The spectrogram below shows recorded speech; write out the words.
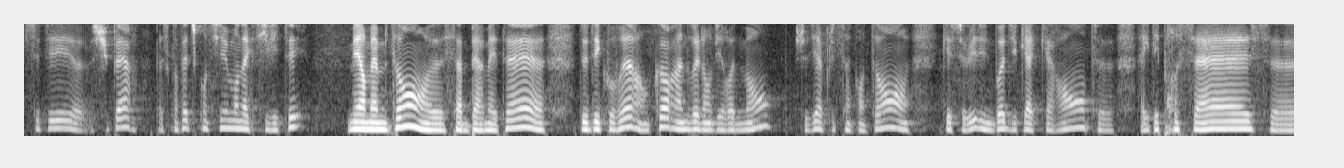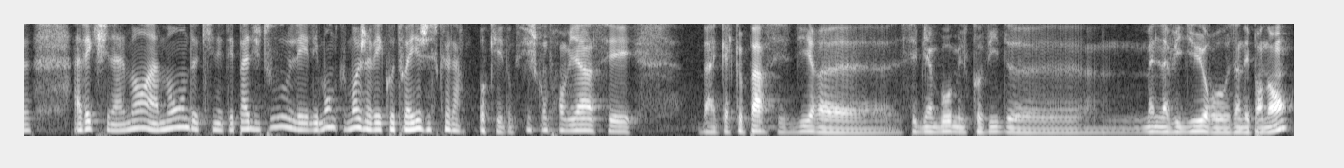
c'était euh, super parce qu'en fait, je continuais mon activité, mais en même temps, euh, ça me permettait euh, de découvrir encore un nouvel environnement. Je te dis à plus de 50 ans, qui est celui d'une boîte du CAC 40, avec des process, avec finalement un monde qui n'était pas du tout les, les mondes que moi j'avais côtoyés jusque-là. Ok, donc si je comprends bien, c'est ben, quelque part, c'est se dire, c'est bien beau, mais le Covid mène la vie dure aux indépendants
